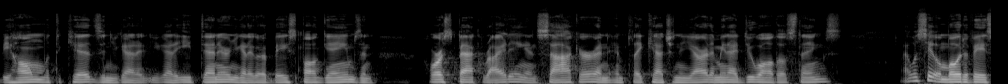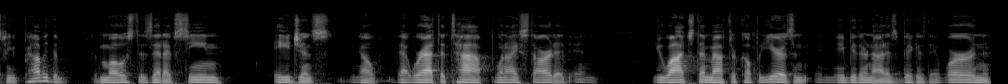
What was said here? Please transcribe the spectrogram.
be home with the kids, and you gotta you gotta eat dinner, and you gotta go to baseball games and horseback riding and soccer and, and play catch in the yard. I mean, I do all those things. I would say what motivates me probably the, the most is that I've seen agents, you know, that were at the top when I started, and you watch them after a couple of years, and, and maybe they're not as big as they were, and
